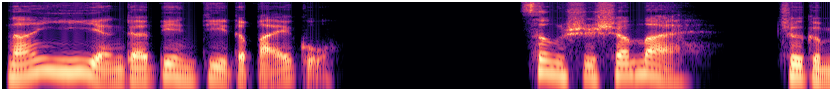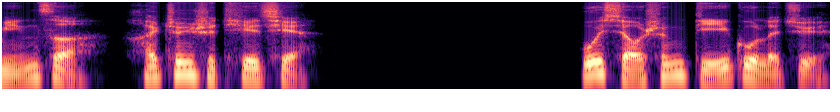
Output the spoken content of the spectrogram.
难以掩盖遍地的白骨。藏石山脉。这个名字还真是贴切。我小声嘀咕了句，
